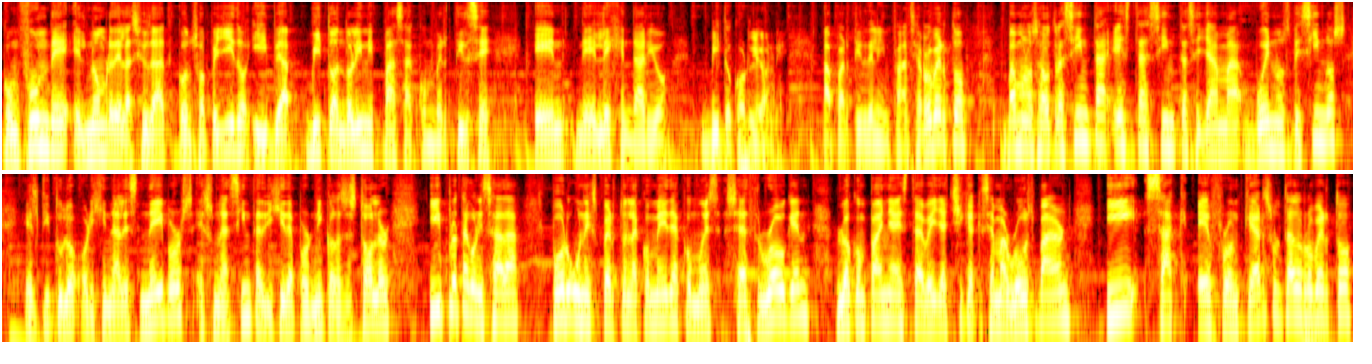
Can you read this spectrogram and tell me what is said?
confunde el nombre de la ciudad con su apellido y Vito Andolini pasa a convertirse en el legendario Vito Corleone a partir de la infancia. Roberto, vámonos a otra cinta. Esta cinta se llama Buenos Vecinos. El título original es Neighbors. Es una cinta dirigida por Nicholas Stoller y protagonizada por un experto en la comedia como es Seth Rogen. Lo acompaña esta bella chica que se llama Rose Byrne y Zac Efron, que ha resultado, Roberto,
